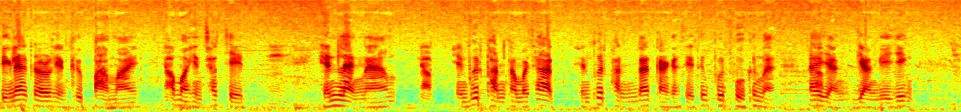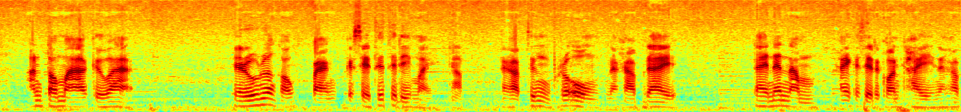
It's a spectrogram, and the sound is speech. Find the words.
สิ่งแรกที่เราเห็นคือป่าไม้เข้ามาเห็นชัดเจนเห็นแหล่งน้ำครับเห็นพืชพันธุ์ธรรมชาติ เห็นพืชพันธุ์ด้านการเกษตรซึ่งฟื้นฟูขึ้นมา ได้ครับ อย่างอย่างดียิ่ง อันต่อมาคือว่าเรียนรู้เรื่องของแปลงเกษตรทฤษฎีใหม่ครับ นะครับ ซึ่งพระองค์นะครับได้ได้แนะนำให้เกษตรกรไทยนะครับ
